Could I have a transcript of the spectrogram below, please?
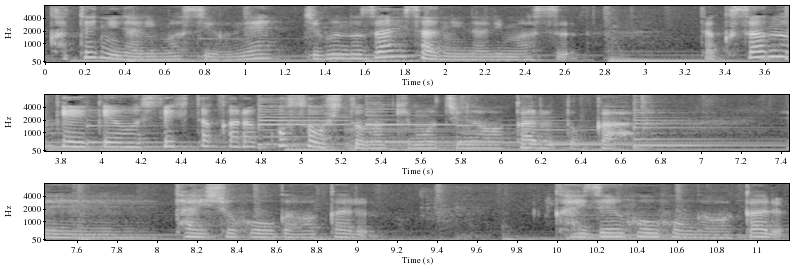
糧になりますよね。自分の財産になります。たくさんの経験をしてきたからこそ人の気持ちがわかるとか、えー、対処法がわかる。改善方法がわかる。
